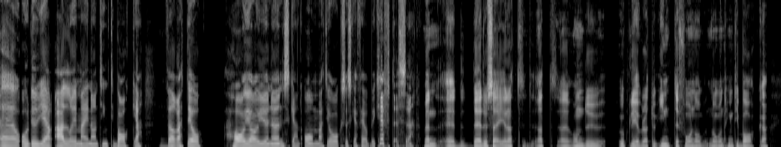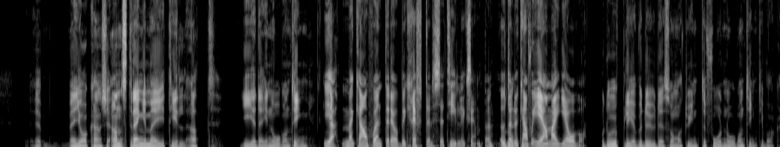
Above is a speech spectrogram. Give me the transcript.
eh, och du ger aldrig mig någonting tillbaka. Mm. För att då har jag ju en önskan om att jag också ska få bekräftelse. Men det du säger att, att om du upplever att du inte får no någonting tillbaka. Men jag kanske anstränger mig till att ge dig någonting. Ja, men kanske inte då bekräftelse till exempel. då- Utan du kanske ger mig gåvor. Och då upplever du det som att du inte får någonting tillbaka.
